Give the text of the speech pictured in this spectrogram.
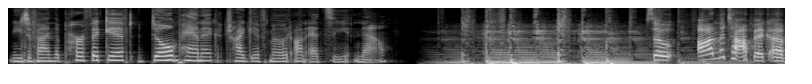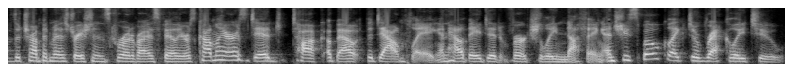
Need to find the perfect gift? Don't panic. Try Gift Mode on Etsy now. So, on the topic of the Trump administration's coronavirus failures, Kamala Harris did talk about the downplaying and how they did virtually nothing. And she spoke like directly to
